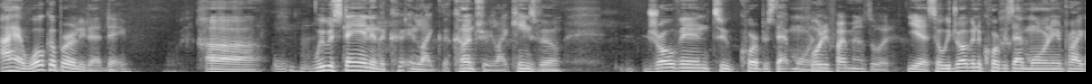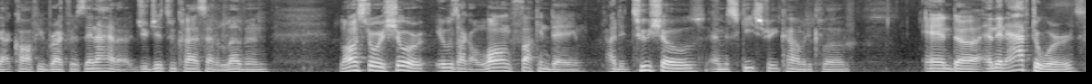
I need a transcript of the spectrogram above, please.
I had woke up early that day. Uh, we were staying in the in like the country, like Kingsville. Drove into Corpus that morning. 45 minutes away. Yeah, so we drove into Corpus that morning, probably got coffee, breakfast. Then I had a jujitsu class at 11. Long story short, it was like a long fucking day. I did two shows at Mesquite Street Comedy Club. And uh, and then afterwards,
